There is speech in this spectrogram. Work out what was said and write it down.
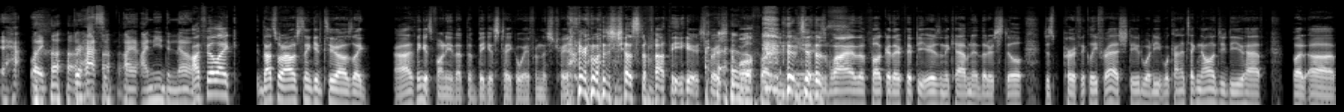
it ha- like there has to I I need to know. I feel like that's what I was thinking too. I was like, I think it's funny that the biggest takeaway from this trailer was just about the ears. First of all, fucking ears. just why the fuck are there 50 ears in a cabinet that are still just perfectly fresh, dude? What do you? What kind of technology do you have? But uh,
